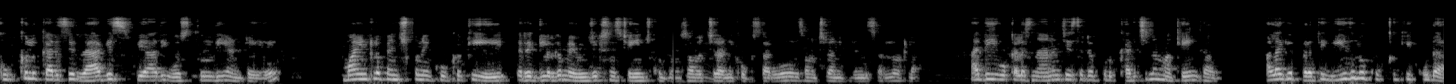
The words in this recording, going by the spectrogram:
కుక్కలు కరిసి ర్యాబిస్ వ్యాధి వస్తుంది అంటే మా ఇంట్లో పెంచుకునే కుక్కకి రెగ్యులర్గా మేము ఇంజెక్షన్స్ చేయించుకుంటాం సంవత్సరానికి ఒకసారి సంవత్సరానికి రెండు సార్లు అట్లా. అది ఒకళ్ళ స్నానం చేసేటప్పుడు కరిచినా మాకేం కాదు అలాగే ప్రతి వీధిలో కుక్కకి కూడా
